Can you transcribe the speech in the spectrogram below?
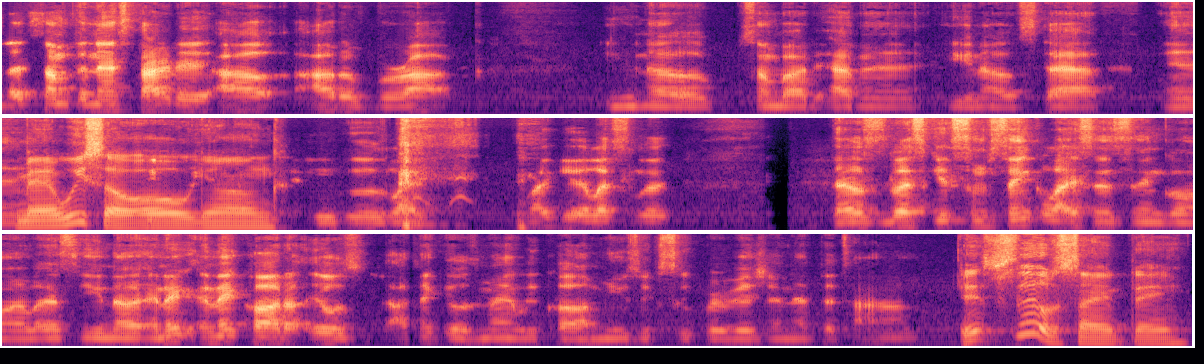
that's something that started out out of Barak. You know, somebody having you know staff and Man, we so old, young. who was like like yeah let's look let's let's get some sync licensing going let's you know and they and they called it it was I think it was mainly called music supervision at the time. It's still the same thing.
